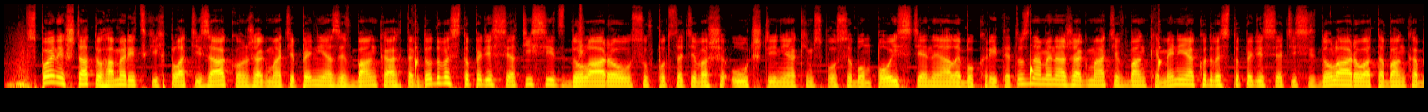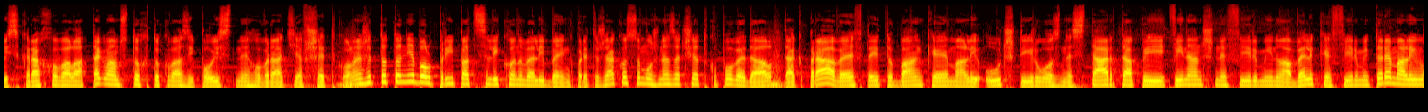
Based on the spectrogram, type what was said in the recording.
V Spojených štátoch amerických platí zákon, že ak máte peniaze v bankách, tak do 250 tisíc dolárov sú v podstate vaše účty nejakým spôsobom poistené alebo kryté. To znamená, že ak máte v banke menej ako 250 tisíc dolárov a tá banka by skrachovala, tak vám z tohto kvázi poistného vrátia všetko. Lenže toto nebol prípad Silicon Valley Bank, pretože ako som už na začiatku povedal, tak práve v tejto banke mali účty rôzne startupy, finančné firmy, no a veľké firmy, ktoré mali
